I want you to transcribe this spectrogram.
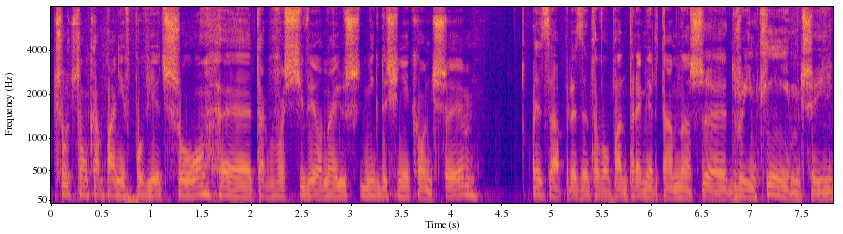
Czuć tą kampanię w powietrzu. tak właściwie ona już nigdy się nie kończy schön. Zaprezentował pan premier tam nasz e, Dream Team, czyli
